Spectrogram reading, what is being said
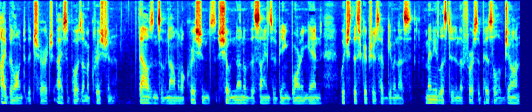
I belong to the church, I suppose I'm a Christian. Thousands of nominal Christians show none of the signs of being born again which the scriptures have given us many listed in the first epistle of John.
